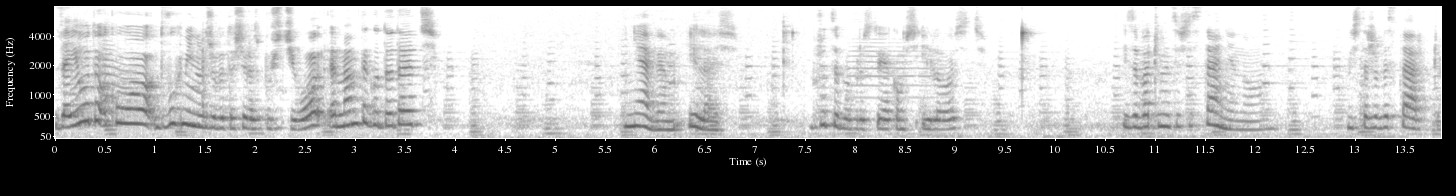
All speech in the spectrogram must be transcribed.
Zajęło to około dwóch minut, żeby to się rozpuściło. E, Mam tego dodać. Nie wiem, ileś. Wrzucę po prostu jakąś ilość. I zobaczymy, co się stanie, no. Myślę, że wystarczy.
